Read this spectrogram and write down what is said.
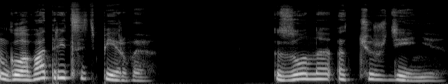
Глава 31. Зона отчуждения.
